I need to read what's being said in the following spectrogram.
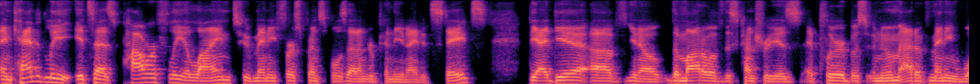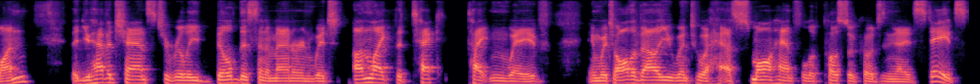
And candidly, it's as powerfully aligned to many first principles that underpin the United States the idea of you know the motto of this country is a pluribus unum out of many one that you have a chance to really build this in a manner in which unlike the tech titan wave in which all the value went to a, a small handful of postal codes in the united states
